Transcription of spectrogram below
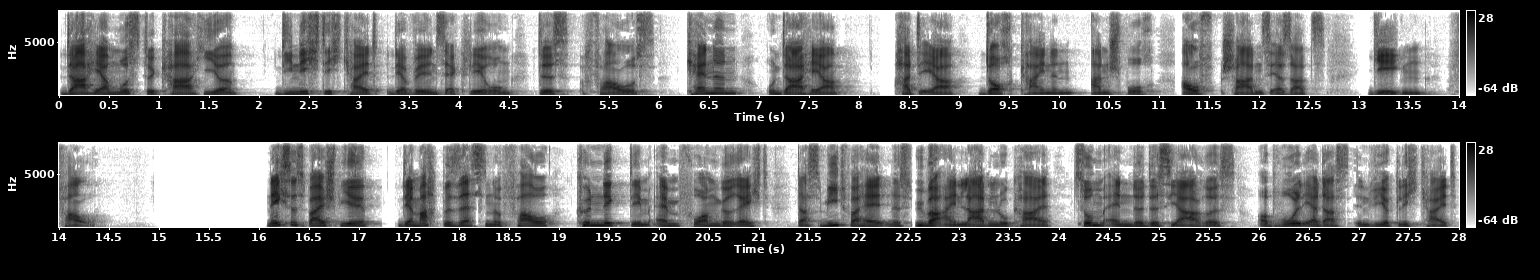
Daher musste K hier die Nichtigkeit der Willenserklärung des Vs kennen und daher hat er doch keinen Anspruch auf Schadensersatz gegen V. Nächstes Beispiel. Der machtbesessene V kündigt dem M formgerecht das Mietverhältnis über ein Ladenlokal zum Ende des Jahres, obwohl er das in Wirklichkeit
